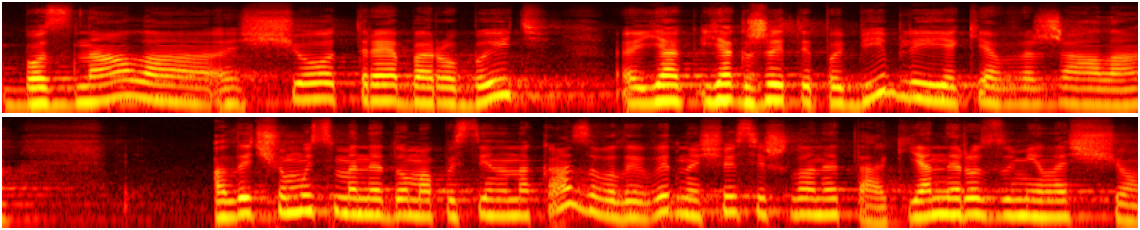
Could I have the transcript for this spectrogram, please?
бо знала, що треба робити, е, як, як жити по Біблії, як я вважала. Але чомусь мене вдома постійно наказували, і видно, щось йшло не так. Я не розуміла, що.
